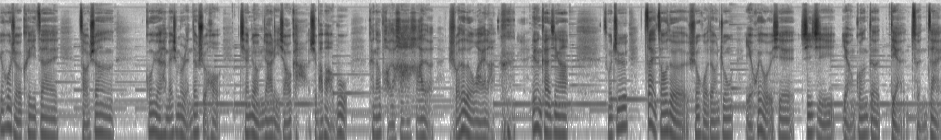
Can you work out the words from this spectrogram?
又或者可以在早上公园还没什么人的时候，牵着我们家李小卡去跑跑步，看他跑得哈哈哈的，舌头都歪了，也很开心啊。总之，再糟的生活当中，也会有一些积极阳光的点存在；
